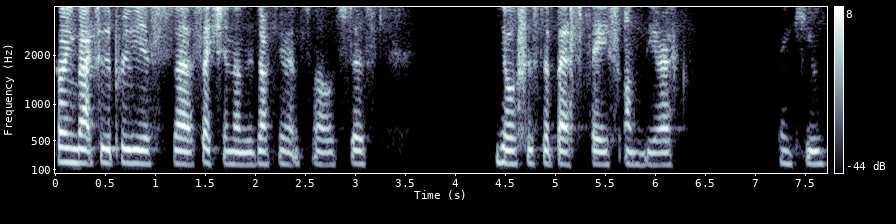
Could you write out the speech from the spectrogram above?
Going back to the previous uh, section of the document well, it says, yours is the best face on the earth Thank you.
